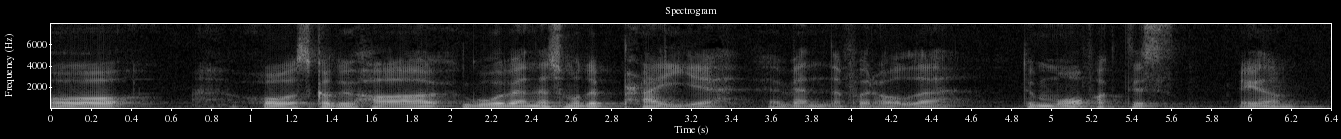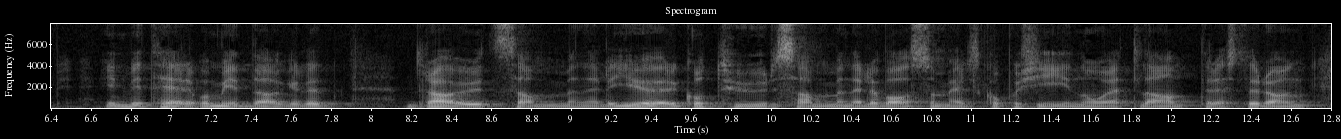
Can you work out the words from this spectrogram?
Og, og skal du ha gode venner, så må du pleie venneforholdet. Du må faktisk sant? invitere på middag, eller dra ut sammen, eller gjøre, gå tur sammen, eller hva som helst. Gå på kino, et eller annet restaurant.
